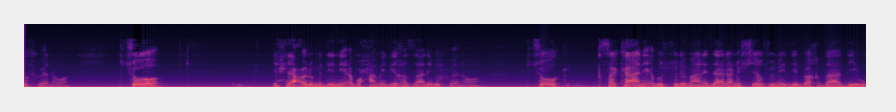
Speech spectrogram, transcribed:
بخوێنەوە بچۆ یحیاعلومدینی ئەبوو حمیدی غەزاری بخوێنەوە بچۆک قسەکانی ئەبوو سلمانی دارانی شێخزونیدی بەخدادی و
